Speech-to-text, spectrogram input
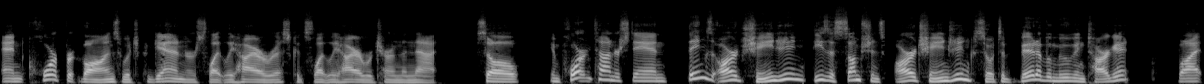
and corporate bonds, which again are slightly higher risk and slightly higher return than that. So, important to understand things are changing. These assumptions are changing. So, it's a bit of a moving target, but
